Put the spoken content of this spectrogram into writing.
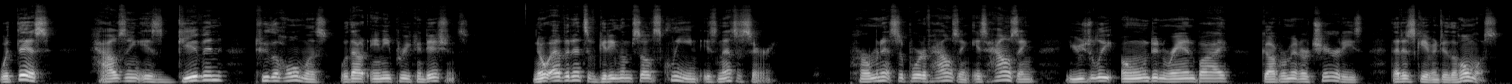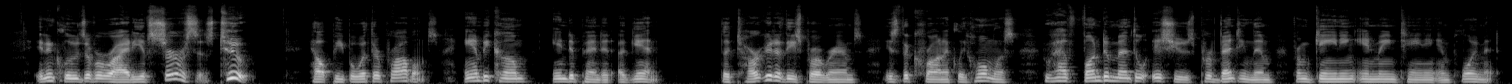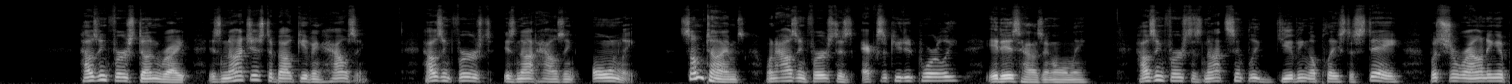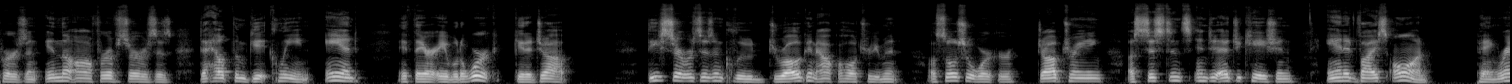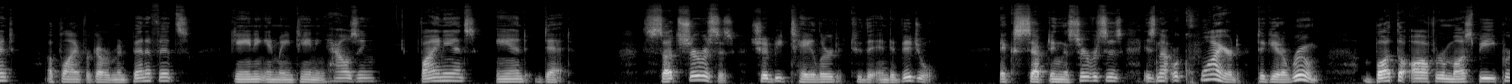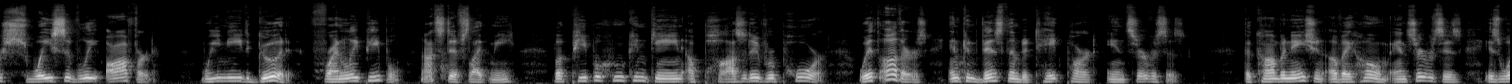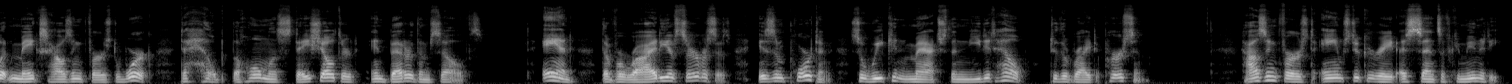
With this, housing is given to the homeless without any preconditions. No evidence of getting themselves clean is necessary. Permanent supportive housing is housing usually owned and ran by government or charities that is given to the homeless. It includes a variety of services to help people with their problems and become independent again. The target of these programs is the chronically homeless who have fundamental issues preventing them from gaining and maintaining employment. Housing First done right is not just about giving housing, Housing First is not housing only. Sometimes, when Housing First is executed poorly, it is housing only. Housing First is not simply giving a place to stay, but surrounding a person in the offer of services to help them get clean and, if they are able to work, get a job. These services include drug and alcohol treatment, a social worker, job training, assistance into education, and advice on paying rent, applying for government benefits, gaining and maintaining housing, finance, and debt. Such services should be tailored to the individual. Accepting the services is not required to get a room, but the offer must be persuasively offered. We need good, friendly people, not stiffs like me, but people who can gain a positive rapport with others and convince them to take part in services. The combination of a home and services is what makes Housing First work to help the homeless stay sheltered and better themselves. And the variety of services is important so we can match the needed help to the right person. Housing First aims to create a sense of community.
